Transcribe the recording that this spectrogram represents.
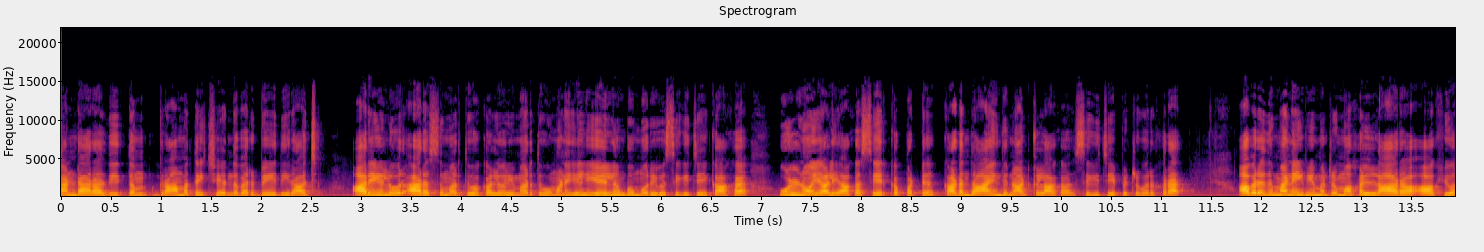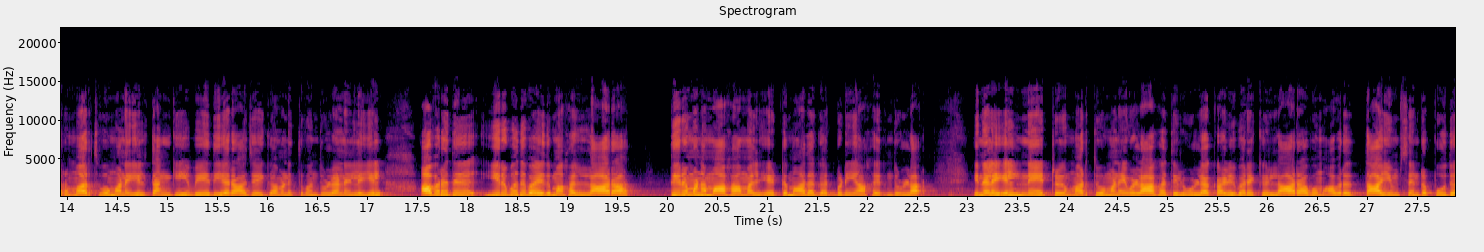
கண்டாராதித்தம் கிராமத்தைச் சேர்ந்தவர் வேதிராஜ். அரியலூர் அரசு மருத்துவக் கல்லூரி மருத்துவமனையில் எலும்பு முறிவு சிகிச்சைக்காக உள்நோயாளியாக சேர்க்கப்பட்டு கடந்த ஐந்து நாட்களாக சிகிச்சை பெற்று வருகிறார். அவரது மனைவி மற்றும் மகள் லாரா ஆகியோர் மருத்துவமனையில் தங்கி வேதியராஜை கவனித்து வந்துள்ள நிலையில் அவரது இருபது வயது மகள் லாரா திருமணமாகாமல் எட்டு மாத கர்ப்பிணியாக இருந்துள்ளார். இந்நிலையில் நேற்று மருத்துவமனை வளாகத்தில் உள்ள கழிவறைக்கு லாராவும் அவரது தாயும் சென்றபோது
